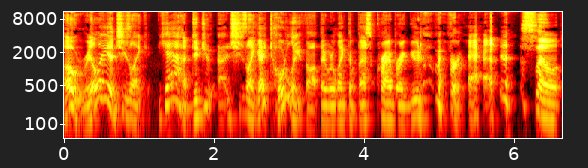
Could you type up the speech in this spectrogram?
"Oh, really?" And she's like, "Yeah." Did you? Uh, she's like, "I totally thought they were like the best crab rangoon I've ever had." so,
